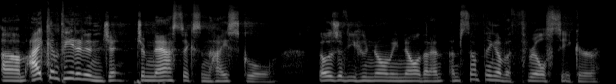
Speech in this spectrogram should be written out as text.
Um, I competed in gy- gymnastics in high school. Those of you who know me know that I'm, I'm something of a thrill seeker.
